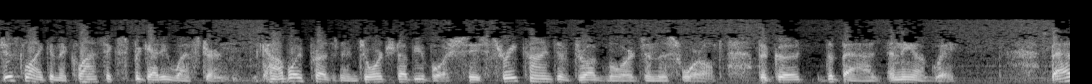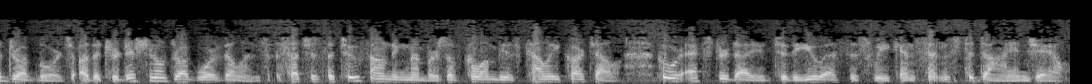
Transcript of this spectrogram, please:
Just like in the classic spaghetti western, cowboy President George W. Bush sees three kinds of drug lords in this world the good, the bad, and the ugly. Bad drug lords are the traditional drug war villains, such as the two founding members of Colombia's Cali cartel, who were extradited to the U.S. this week and sentenced to die in jail.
